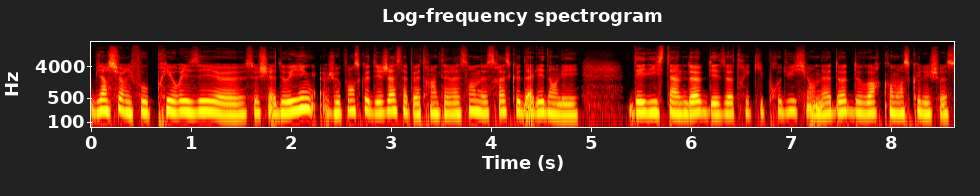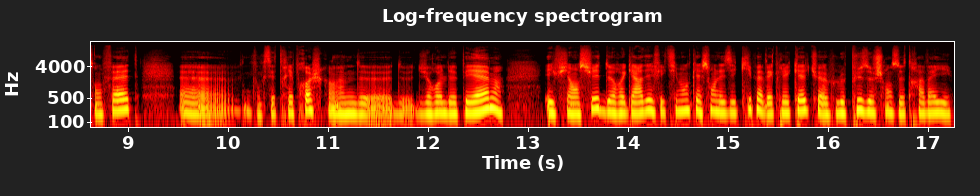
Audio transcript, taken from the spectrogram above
bien sûr, il faut prioriser euh, ce shadowing. Je pense que déjà, ça peut être intéressant, ne serait-ce que d'aller dans les daily stand-up des autres équipes produits, si on a d'autres, de voir comment est-ce que les choses sont faites. Donc, c'est très proche quand même du rôle de PM. Et puis ensuite, de regarder effectivement quelles sont les équipes avec lesquelles tu as le plus de chances de travailler.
